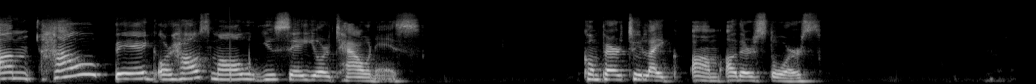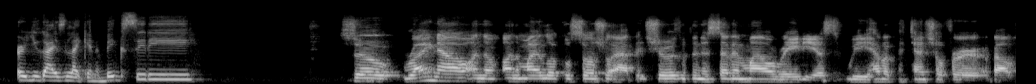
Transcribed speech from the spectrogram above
Um, how big or how small would you say your town is compared to like um, other stores? Are you guys like in a big city? So right now on the on the My Local Social app, it shows within a seven mile radius we have a potential for about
